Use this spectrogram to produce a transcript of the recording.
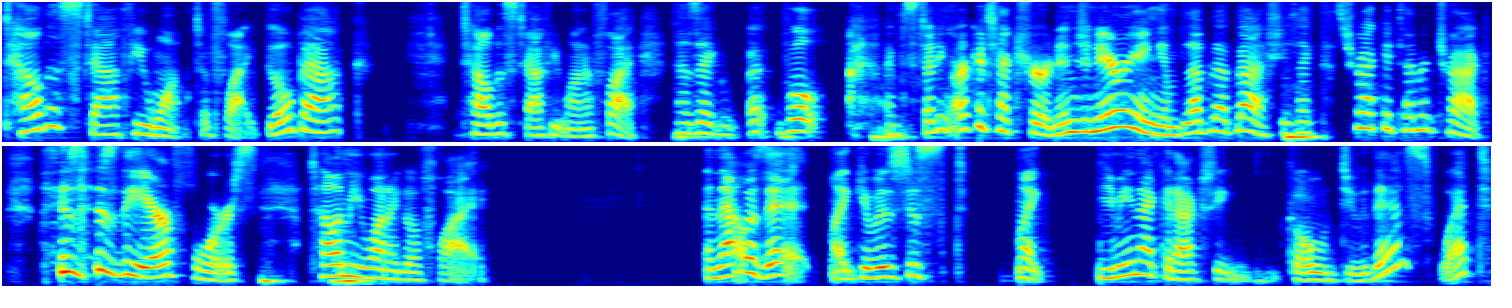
tell the staff you want to fly. Go back, tell the staff you want to fly. And I was like, uh, well, I'm studying architecture and engineering and blah, blah, blah. She's like, that's your academic track. This is the Air Force. Tell them you want to go fly. And that was it. Like it was just like, you mean I could actually go do this? What?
